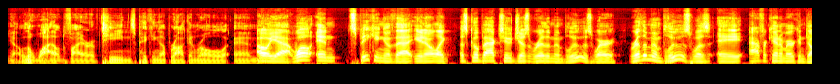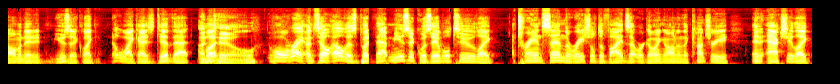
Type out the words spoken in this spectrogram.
you know the wildfire of teens picking up rock and roll and Oh yeah. Well, and speaking of that, you know, like let's go back to just rhythm and blues where rhythm and blues was a African American dominated music. Like no white guys did that. but until Well, right, until Elvis, but that music was able to like transcend the racial divides that were going on in the country and actually like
